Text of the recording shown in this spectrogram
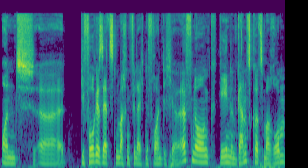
Und äh, die Vorgesetzten machen vielleicht eine freundliche Eröffnung, gehen dann ganz kurz mal rum,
